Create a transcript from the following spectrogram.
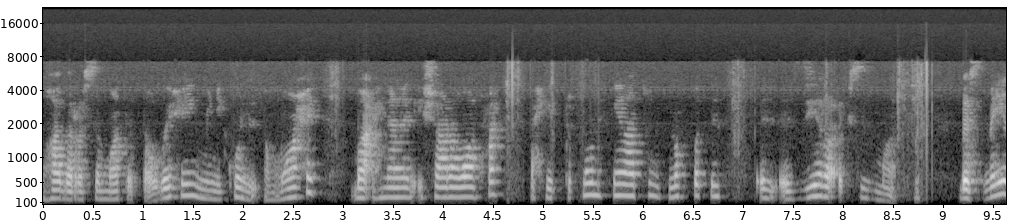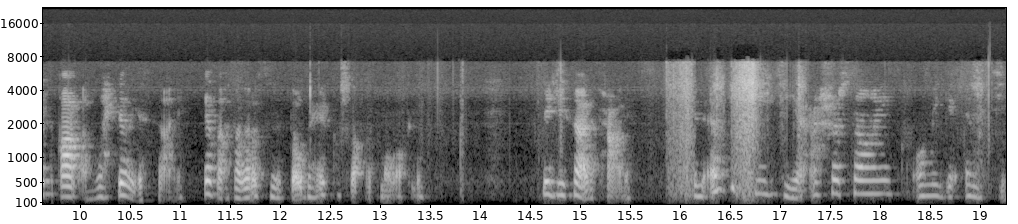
وهذا الرسم مالته التوضيحي من يكون ال m واحد. باع هنا الإشارة واضحة راح يلتقون اثنيناتهم بنقطة ال zero axis مالتي. بس ما يتقاطع وحدة ويا الثانية. إذا هذا الرسم التوضيحي فقط ما مطلوب نجي ثالث حالة. ال m t هي عشرة sine omega m t.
